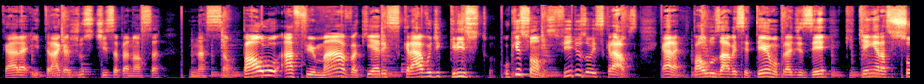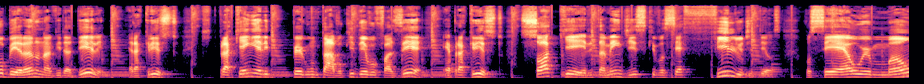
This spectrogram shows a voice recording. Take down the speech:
cara, e traga justiça para nossa nação. Paulo afirmava que era escravo de Cristo. O que somos? Filhos ou escravos? Cara, Paulo usava esse termo para dizer que quem era soberano na vida dele era Cristo. Para quem ele perguntava o que devo fazer, é para Cristo. Só que ele também disse que você é filho de Deus. Você é o irmão,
